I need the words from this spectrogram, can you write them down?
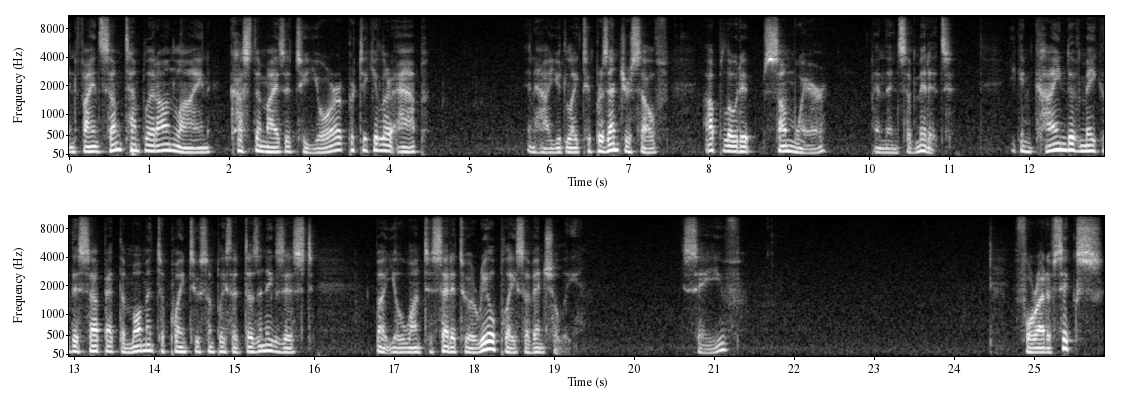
and find some template online, customize it to your particular app and how you'd like to present yourself, upload it somewhere, and then submit it. You can kind of make this up at the moment to point to some place that doesn't exist, but you'll want to set it to a real place eventually. Save. 4 out of 6.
